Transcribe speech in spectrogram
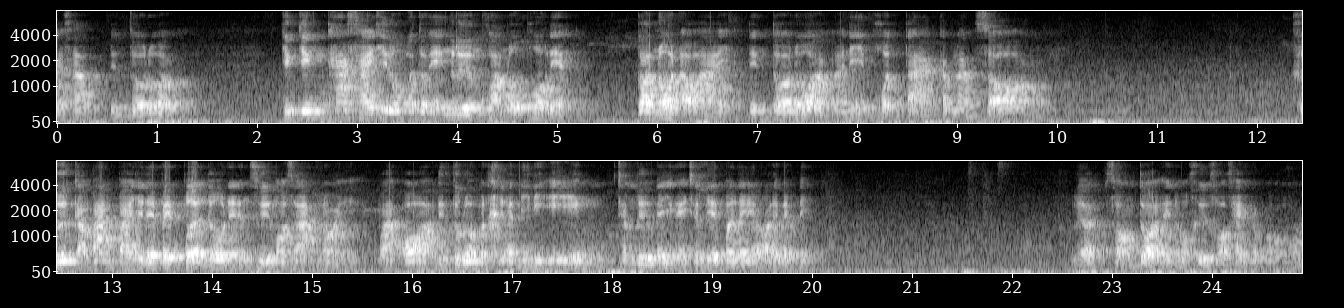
นะครับ ดึงตัวร่วม จริงๆ ถ้าใครที่รู้ว่าตัวเองลืมความรู้พวกเนี้ยก็โน้ตเอาไว้ดึงตัวร่วม อันนี้ผลต่างกำลังสองคือกลับบ้านไปจะได้ไปเปิดดูในหนังสือมสามหน่อย ว่าอ๋อดึงตัวร่วมมันคืออันนี้นี่เอง ฉันลืมได้ยังไงฉันเรียนมาแล้วอะไรแบบนี้เหลือสองตัวให้หนูคือขอไข่กับงอขงูอ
